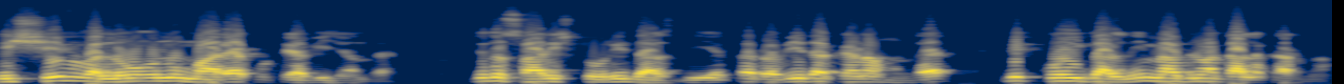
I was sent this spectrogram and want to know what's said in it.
ਵੀ ਸ਼ਿਵ ਵੱਲੋਂ ਉਹਨੂੰ ਮਾਰਿਆ ਕੁੱਟਿਆ ਵੀ ਜਾਂਦਾ ਹੈ ਜਦੋਂ ਸਾਰੀ ਸਟੋਰੀ ਦੱਸਦੀ ਹੈ ਤਾਂ ਰਵੀ ਦਾ ਕਹਿਣਾ ਹੁੰਦਾ ਹੈ ਵੀ ਕੋਈ ਗੱਲ ਨਹੀਂ ਮੈਂ ਉਹਦੇ ਨਾਲ ਗੱਲ ਕਰਦਾ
